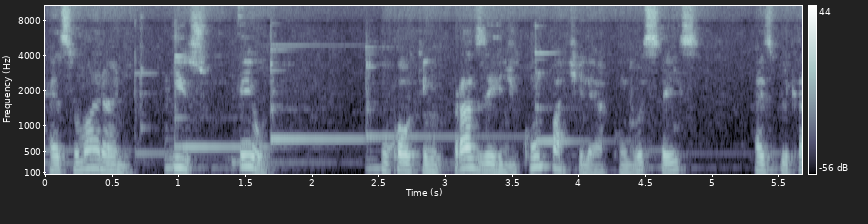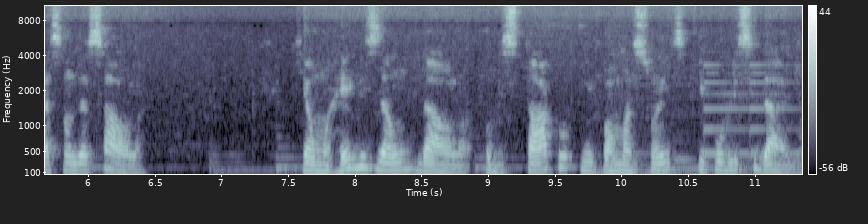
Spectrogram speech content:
Hessel Marani. Isso, eu, o qual tenho o prazer de compartilhar com vocês a explicação dessa aula, que é uma revisão da aula Obstáculo, Informações e Publicidade,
